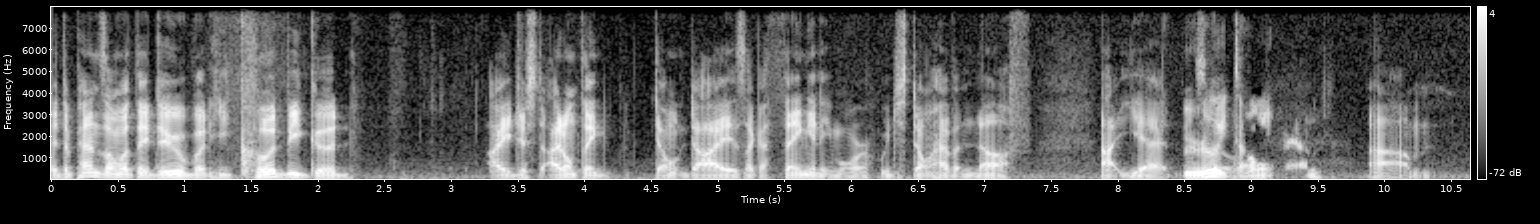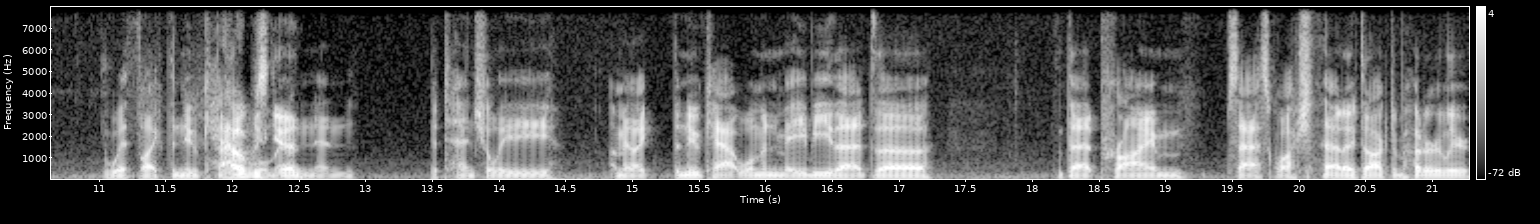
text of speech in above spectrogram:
it depends on what they do, but he could be good. I just I don't think don't die is like a thing anymore. We just don't have enough. Not yet. We really So, don't, man. with like the new. Catwoman and potentially I mean, like the new Catwoman, maybe that uh, that Prime Sasquatch that I talked about earlier.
